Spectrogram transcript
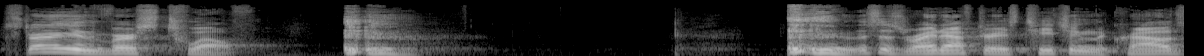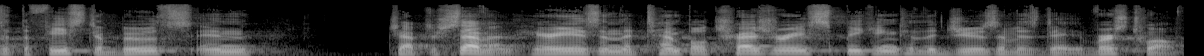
Starting in verse 12. this is right after he's teaching the crowds at the Feast of Booths in chapter 7. Here he is in the temple treasury speaking to the Jews of his day. Verse 12.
